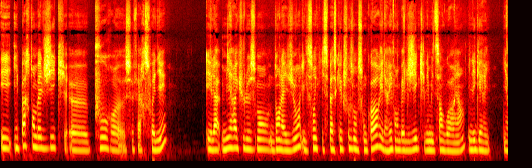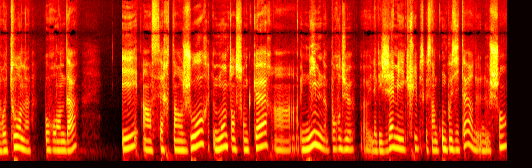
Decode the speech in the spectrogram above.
Et ils partent en Belgique euh, pour euh, se faire soigner. Et là, miraculeusement, dans l'avion, il sent qu'il se passe quelque chose dans son corps. Il arrive en Belgique, les médecins voient rien, il est guéri. Il retourne au Rwanda et un certain jour monte en son cœur un, hymne pour Dieu. Euh, il n'avait jamais écrit, parce que c'est un compositeur de, de chant,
